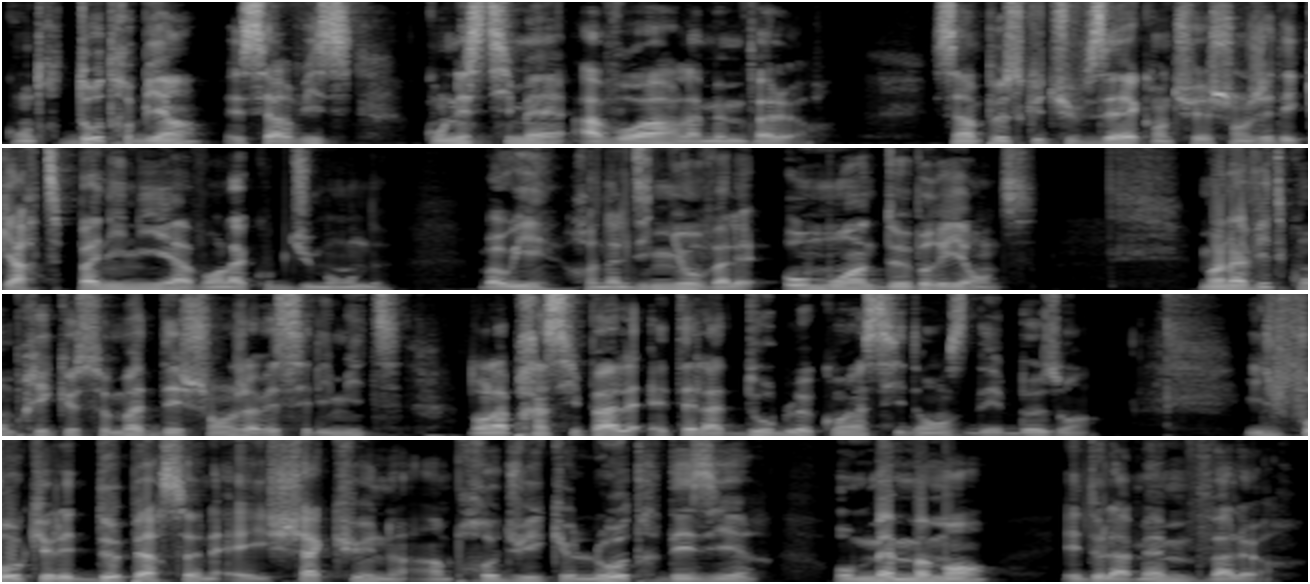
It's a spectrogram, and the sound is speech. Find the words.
contre d'autres biens et services qu'on estimait avoir la même valeur. C'est un peu ce que tu faisais quand tu échangeais des cartes Panini avant la Coupe du Monde. Bah oui, Ronaldinho valait au moins deux brillantes mais on a vite compris que ce mode d'échange avait ses limites, dont la principale était la double coïncidence des besoins. Il faut que les deux personnes aient chacune un produit que l'autre désire au même moment et de la même valeur.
